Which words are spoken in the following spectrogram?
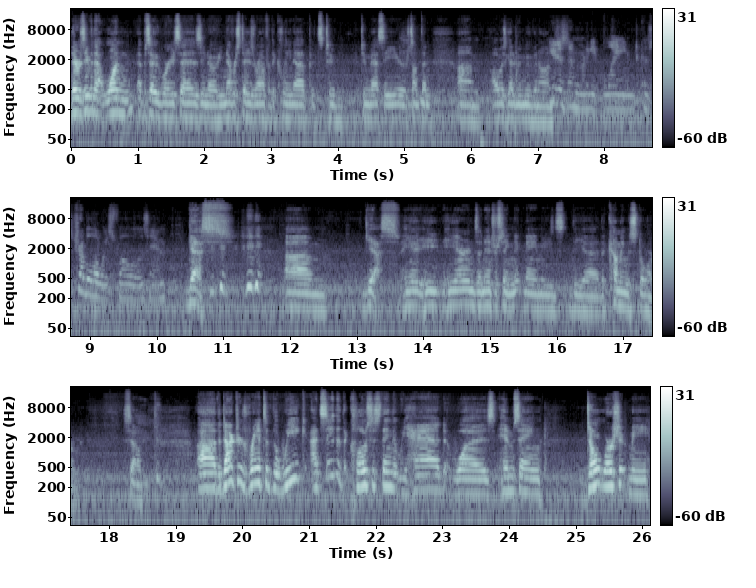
There was even that one episode where he says, you know, he never stays around for the cleanup. It's too too messy or something. Um, always got to be moving on. You just didn't want to get blamed because trouble always follows him. Yes. Um, yes, he, he, he earns an interesting nickname. He's the uh, the coming storm. So, uh, the doctor's rant of the week. I'd say that the closest thing that we had was him saying, "Don't worship me.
